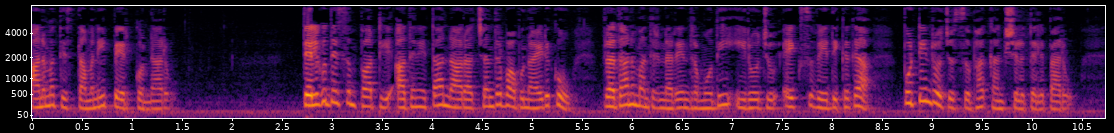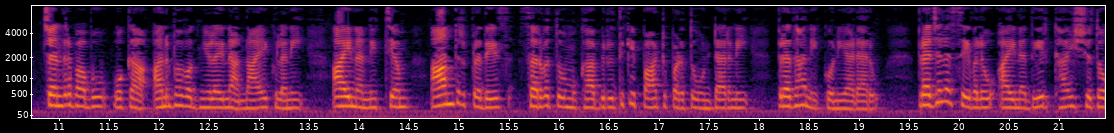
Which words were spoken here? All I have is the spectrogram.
అనుమతిస్తామని పేర్కొన్నారు. తెలుగుదేశం పార్టీ అధినేత నారా చంద్రబాబు నాయుడుకు ప్రధానమంత్రి నరేంద్ర మోదీ ఈ రోజు ఎక్స్ వేదికగా పుట్టినరోజు శుభాకాంక్షలు తెలిపారు. చంద్రబాబు ఒక అనుభవజ్ఞులైన నాయకులని. ఆయన నిత్యం ఆంధ్రప్రదేశ్ సర్వతోముఖాభివృద్దికి పాటుపడుతూ ఉంటారని ప్రధాని కొనియాడారు. ప్రజల సేవలో ఆయన దీర్ఘాయుష్యుతో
